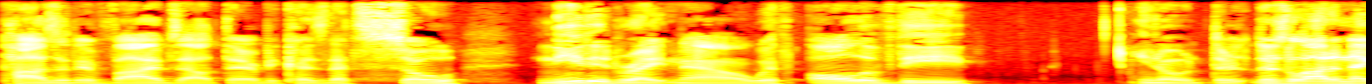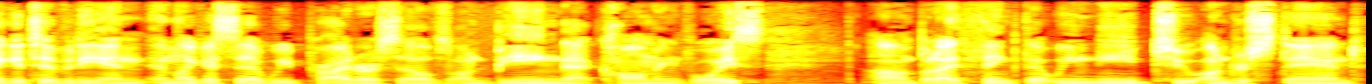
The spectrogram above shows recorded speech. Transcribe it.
positive vibes out there because that's so needed right now with all of the you know, there, there's a lot of negativity. And, and like I said, we pride ourselves on being that calming voice. Um, but I think that we need to understand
